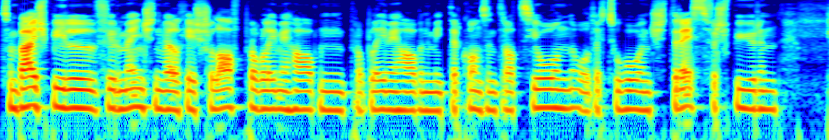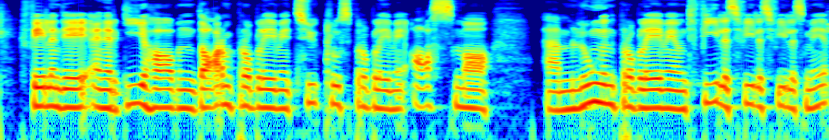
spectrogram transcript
Zum Beispiel für Menschen, welche Schlafprobleme haben, Probleme haben mit der Konzentration oder zu hohen Stress verspüren, fehlende Energie haben, Darmprobleme, Zyklusprobleme, Asthma, ähm, Lungenprobleme und vieles, vieles, vieles mehr.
